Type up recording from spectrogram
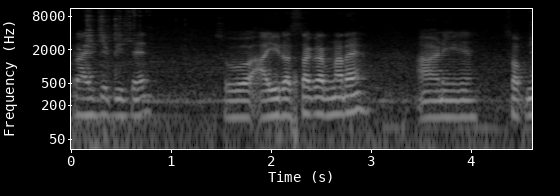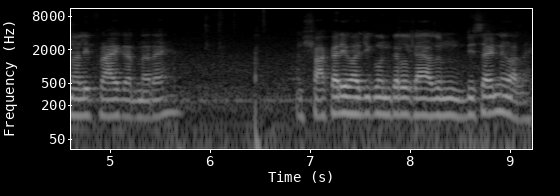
फ्रायचे पीस आहेत. सो आई रस्सा करणार आहे आणि स्वप्नाली फ्राय करणार आहे. आणि शाकाहारी भाजी कोण करेल काय अजून डिसाईड नाही झालंय.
